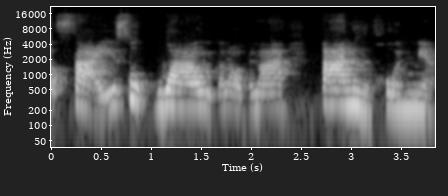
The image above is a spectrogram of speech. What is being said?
ดใสสุขวาวอยู่ตลอดเวลาตาหนึ่งคนเนี่ย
